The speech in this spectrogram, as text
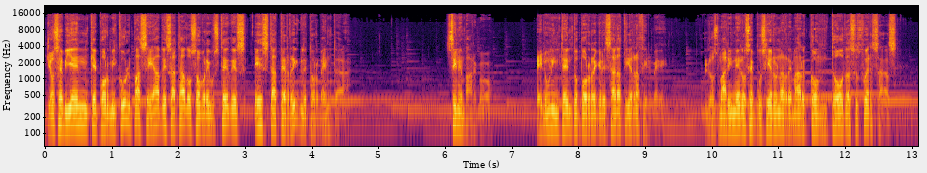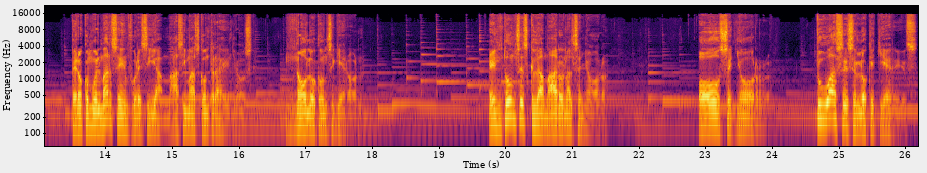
Yo sé bien que por mi culpa se ha desatado sobre ustedes esta terrible tormenta. Sin embargo, en un intento por regresar a tierra firme, los marineros se pusieron a remar con todas sus fuerzas, pero como el mar se enfurecía más y más contra ellos, no lo consiguieron. Entonces clamaron al Señor, Oh Señor, tú haces lo que quieres.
